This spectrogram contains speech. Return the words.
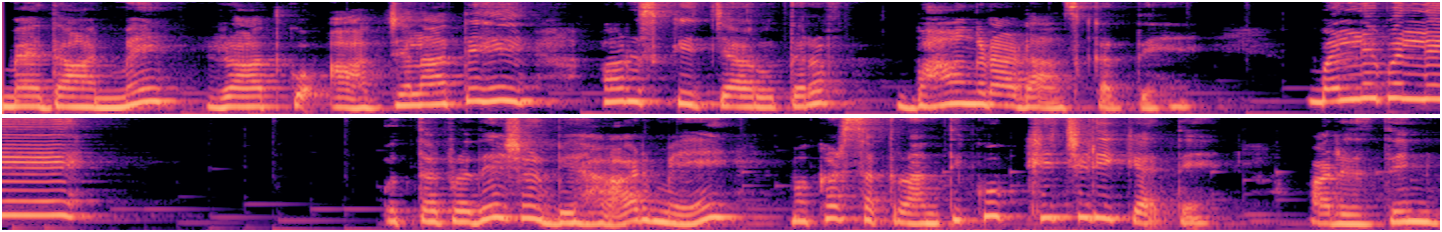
मैदान में रात को आग जलाते हैं और उसके चारों तरफ़ भांगड़ा डांस करते हैं। बल्ले बल्ले। उत्तर प्रदेश और बिहार में मकर संक्रांति को खिचड़ी कहते हैं और इस दिन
